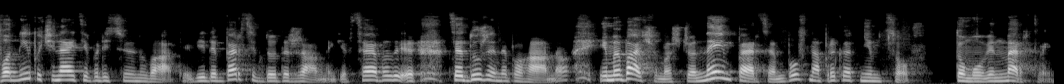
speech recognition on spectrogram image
вони починають еволюціонувати від імперців до державників. Це вели... це дуже непогано. І ми бачимо, що не імперцем був, наприклад, Німцов, тому він мертвий.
